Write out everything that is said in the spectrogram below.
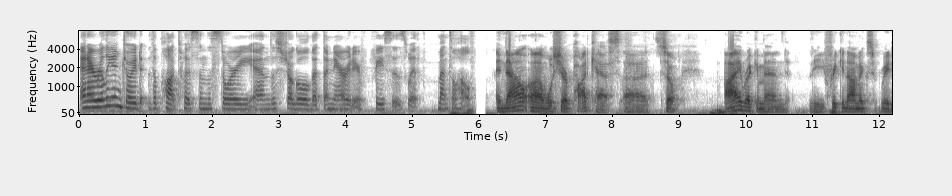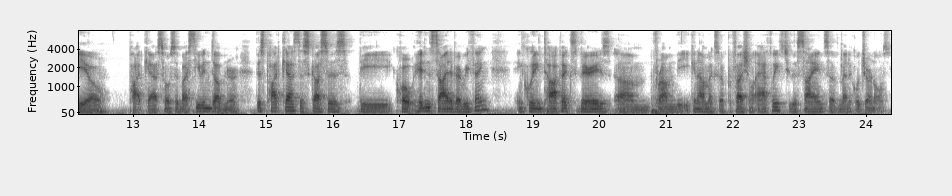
And I really enjoyed the plot twists in the story and the struggle that the narrator faces with mental health. And now uh, we'll share podcasts. Uh, so I recommend the Freakonomics Radio podcast hosted by Stephen Dubner. This podcast discusses the quote hidden side of everything including topics varied um, from the economics of professional athletes to the science of medical journals.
